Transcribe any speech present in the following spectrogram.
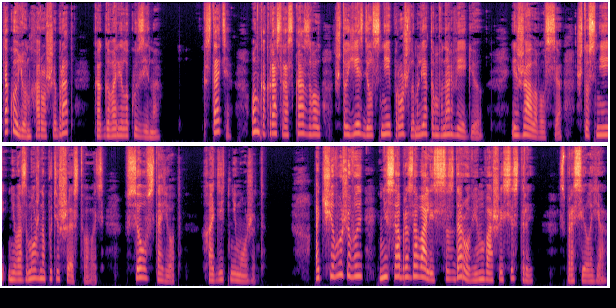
Такой ли он хороший брат, как говорила кузина. Кстати, он как раз рассказывал, что ездил с ней прошлым летом в Норвегию и жаловался, что с ней невозможно путешествовать, все устает, ходить не может. «Отчего же вы не сообразовались со здоровьем вашей сестры?» — спросила я.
